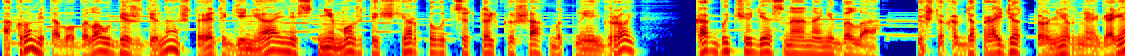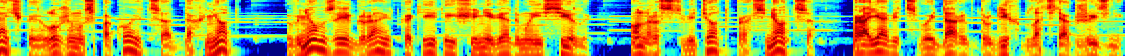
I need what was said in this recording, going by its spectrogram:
А кроме того, была убеждена, что эта гениальность не может исчерпываться только шахматной игрой – как бы чудесна она ни была, и что когда пройдет турнирная горячка и Лужин успокоится, отдохнет, в нем заиграют какие-то еще неведомые силы. Он расцветет, проснется, проявит свой дар и в других областях жизни.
